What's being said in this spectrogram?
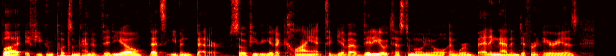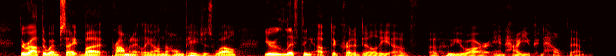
But if you can put some kind of video, that's even better. So if you could get a client to give a video testimonial and we're embedding that in different areas, throughout the website, but prominently on the homepage as well, you're lifting up the credibility of, of who you are and how you can help them.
